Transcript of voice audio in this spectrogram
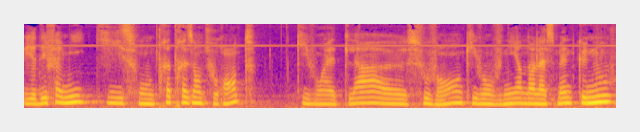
Il y a des familles qui sont très très entourantes, qui vont être là euh, souvent, qui vont venir dans la semaine, que nous,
